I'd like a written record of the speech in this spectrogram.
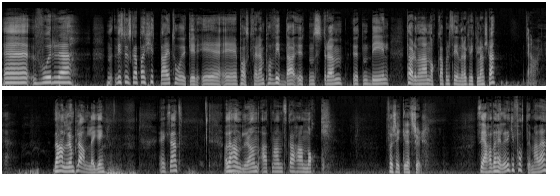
Eh, hvor eh, Hvis du skal på hytta i to uker i, i påskeferien, på vidda uten strøm, uten bil, tar du med deg nok appelsiner og Kvikk Lunsj da? Ja. Det handler om planlegging. Ikke sant? Og det handler om at man skal ha nok for sikkerhets skyld. Så jeg hadde heller ikke fått i meg det.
